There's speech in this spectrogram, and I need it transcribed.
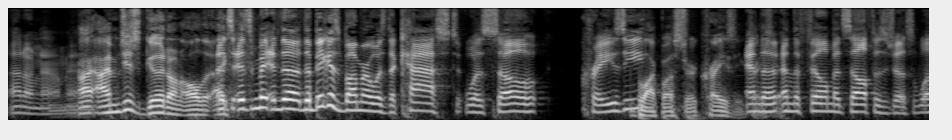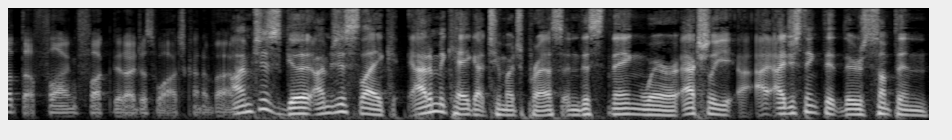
I don't know, man. I, I'm just good on all the. Like, It's it's the the biggest bummer was the cast was so crazy, blockbuster crazy, and crazy. the and the film itself is just what the flying fuck did I just watch kind of vibe. I'm just good. I'm just like Adam McKay got too much press, and this thing where actually, I, I just think that there's something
